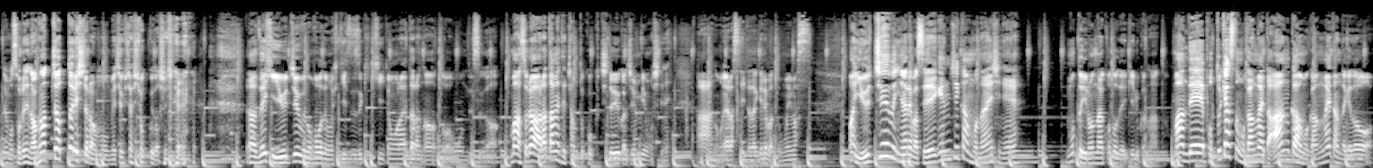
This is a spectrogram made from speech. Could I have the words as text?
でもそれでなくなっちゃったりしたらもうめちゃくちゃショックだしね。ぜひ YouTube の方でも引き続き聞いてもらえたらなとは思うんですが、まあそれは改めてちゃんと告知というか準備もしてね、あの、やらせていただければと思います。まあ YouTube になれば制限時間もないしね、もっといろんなことできるかなと。まあんで、ポッドキャストも考えた、アンカーも考えたんだけど、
